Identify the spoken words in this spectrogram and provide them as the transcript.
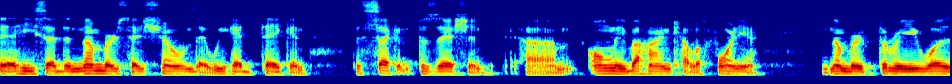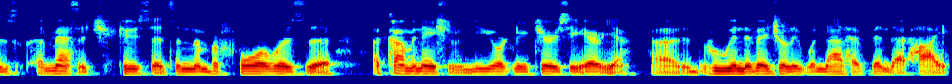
uh, he said the numbers had shown that we had taken the second position, um, only behind California. Number three was uh, Massachusetts, and number four was uh, a combination of New York, New Jersey area, uh, who individually would not have been that high.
